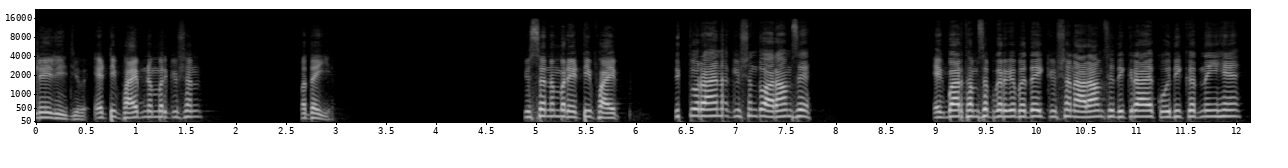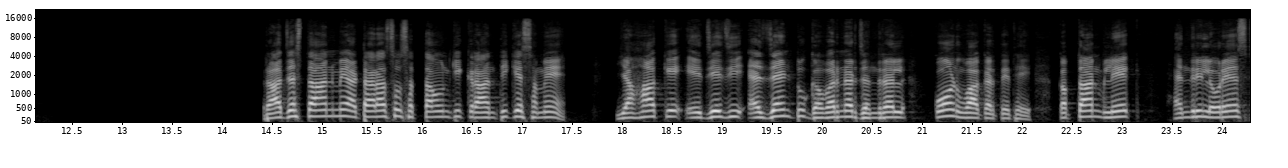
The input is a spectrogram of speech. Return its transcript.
ले लीजिए 85 नंबर क्वेश्चन बताइए। क्वेश्चन नंबर 85 दिख तो रहा है ना, क्वेश्चन तो आराम से। एक बार थम्सअप करके बताइए, क्वेश्चन आराम से दिख रहा है, कोई दिक्कत नहीं है। राजस्थान में अठारह सौ सत्तावन की क्रांति के समय यहाँ के AGG agent to governor general कौन हुआ करते थे? कप्तान Blake, Henry Lawrence,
